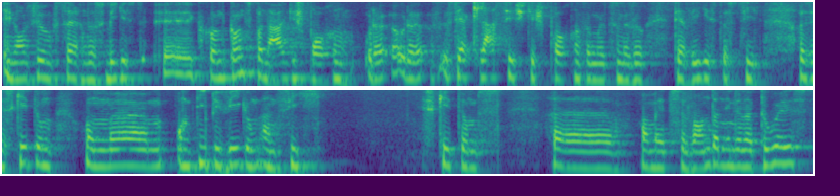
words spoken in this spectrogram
in Anführungszeichen das Weg ist äh, ganz banal gesprochen oder, oder sehr klassisch gesprochen, sagen wir jetzt mal so, der Weg ist das Ziel. Also es geht um, um, ähm, um die Bewegung an sich. Es geht ums, äh, wenn man jetzt wandern in der Natur ist,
